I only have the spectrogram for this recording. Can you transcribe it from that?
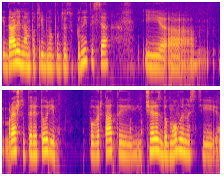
і далі нам потрібно буде зупинитися і е, решту територій повертати через домовленості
